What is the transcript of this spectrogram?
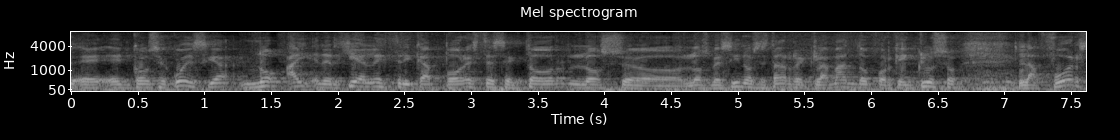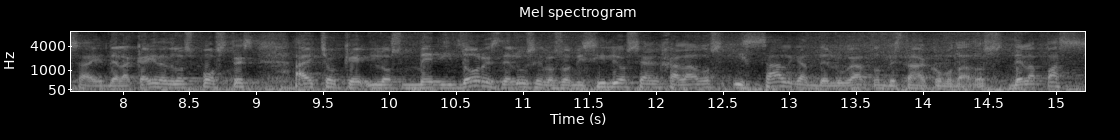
eh, consecuencia, no hay energía eléctrica por este sector. Los, eh, los vecinos están reclamando porque incluso la fuerza de la caída de los postes ha hecho que los medidores de luz en los domicilios sean jalados y salgan del lugar donde están acomodados. De La Paz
